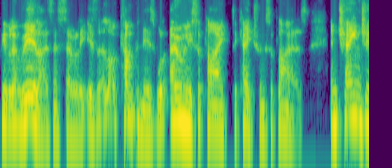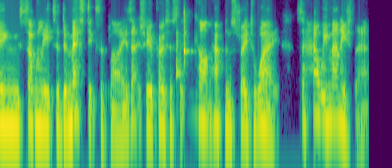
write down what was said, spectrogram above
people don't realize necessarily is that a lot of companies will only supply to catering suppliers. And changing suddenly to domestic supply is actually a process that can't happen straight away. So how we manage that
